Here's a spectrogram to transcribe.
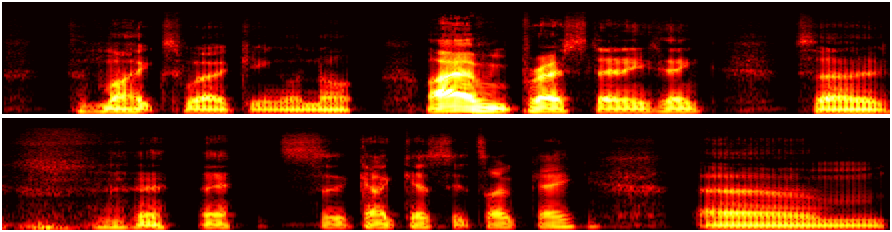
the mic's working or not. I haven't pressed anything, so I guess it's okay. Um,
